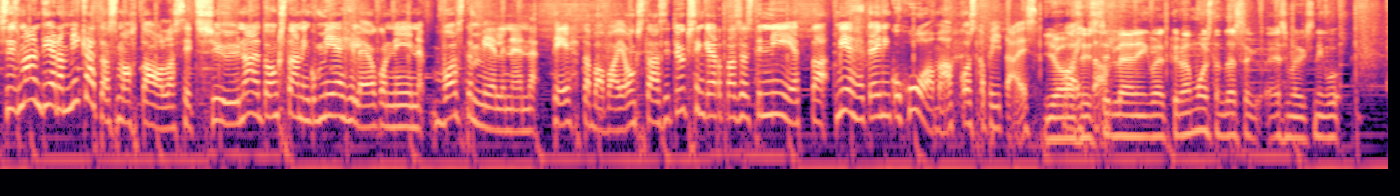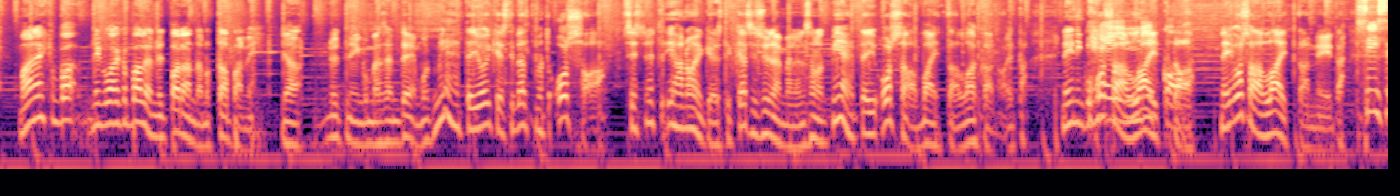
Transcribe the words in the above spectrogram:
Siis mä en tiedä, mikä tässä mahtaa olla sit syynä, että onko tämä niinku miehille joko niin vastenmielinen tehtävä vai onko tämä sitten yksinkertaisesti niin, että miehet ei niinku huomaa, koska pitäisi Joo, vaihtaa. siis silleen, niin kuin, että kyllä mä muistan tässä esimerkiksi niin kuin, Mä oon ehkä pa, niin kuin aika paljon nyt parantanut tapani ja nyt niin kuin mä sen teen, mutta miehet ei oikeasti välttämättä osaa. Siis nyt ihan oikeasti käsi sydämellä niin sanon, että miehet ei osaa vaihtaa lakanoita. Ne ei niin kuin Hei, osaa Niko. laittaa. Ne ei osaa laittaa niitä. Siis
